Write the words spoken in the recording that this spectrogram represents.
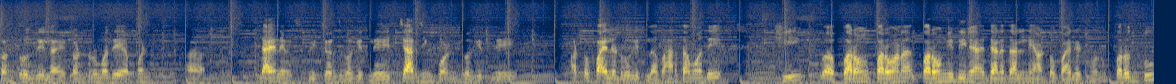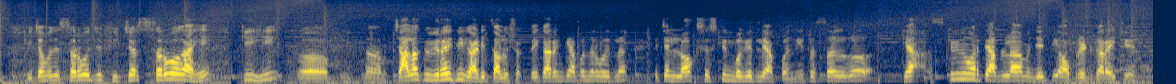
कंट्रोल दिला आहे. कंट्रोलमध्ये आपण डायनॅमिक्स फीचर्स बघितले चार्जिंग पॉईंट बघितले ऑटो पायलट बघितलं. भारतामध्ये ही परवान परवाना परवानगी दिल्या देण्यात आली नाही ऑटो पायलट म्हणून. परंतु याच्यामध्ये सर्व जे फीचर्स सर्व आहे की ही चालक विरहित ही गाडी चालू शकते. कारण की आपण जर बघितलं याचे लॉक सिस्टीम बघितली आपण इथं सगळं या स्क्रीनवरती आपल्याला म्हणजे ती ऑपरेट करायची आहे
